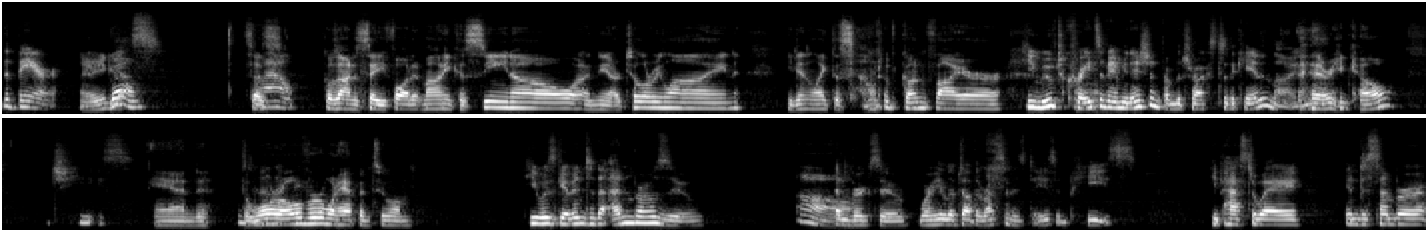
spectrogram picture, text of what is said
the bear. There you go. Yes. says, Wow. Goes on to say he fought at Monte Cassino and the artillery line. He didn't like the sound of gunfire. He moved crates oh. of ammunition from the trucks to the cannon line. There you go. Jeez. And the war another- over, what happened to him? He was given to the Edinburgh Zoo, Oh, Edinburgh Zoo, where he lived out the rest of his days in peace. He passed away in December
